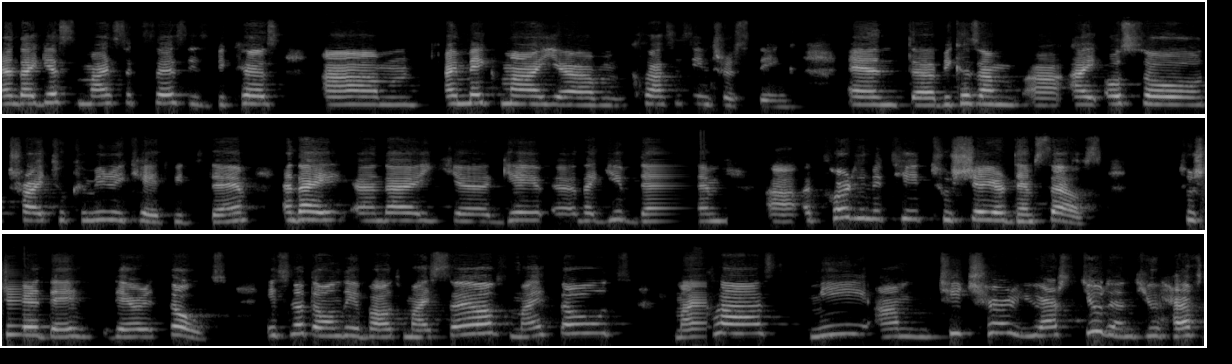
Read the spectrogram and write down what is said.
And i guess my success is because um, i make my um, classes interesting. And uh, because i'm i also try to communicate with them and i and i gave and i give them uh, opportunity to share themselves to share their, their thoughts. It's not only about myself my thoughts my class me i'm teacher you are student you have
